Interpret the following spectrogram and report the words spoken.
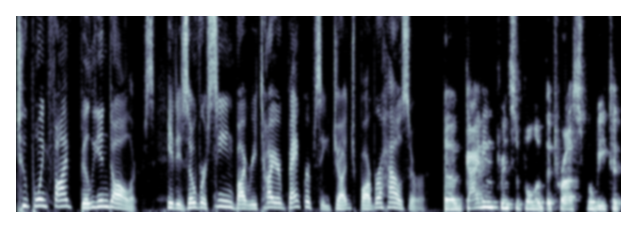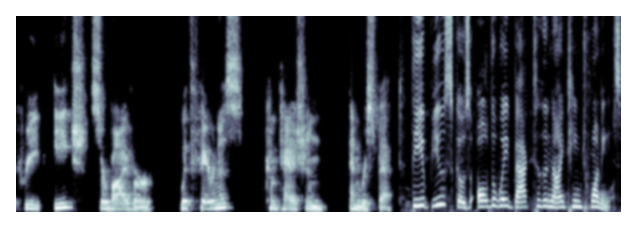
$2.5 billion. It is overseen by retired bankruptcy judge Barbara Houser. The guiding principle of the trust will be to treat each survivor with fairness, compassion, and respect. The abuse goes all the way back to the 1920s,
